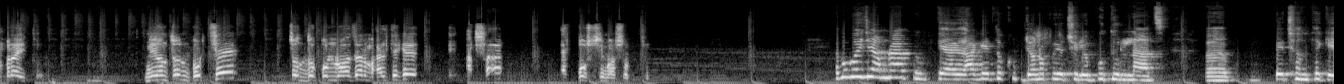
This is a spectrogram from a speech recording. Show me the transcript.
আমরাই তো। নিয়ন্ত্রণ করছে চোদ্দ পনেরো হাজার মাইল থেকে আসা এক পশ্চিমা শক্তি। এবং ওই যে আমরা আগে তো খুব জনপ্রিয় ছিল পুতুল নাচ পেছন থেকে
